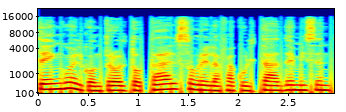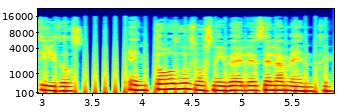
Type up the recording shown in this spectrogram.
Tengo el control total sobre la facultad de mis sentidos en todos los niveles de la mente.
